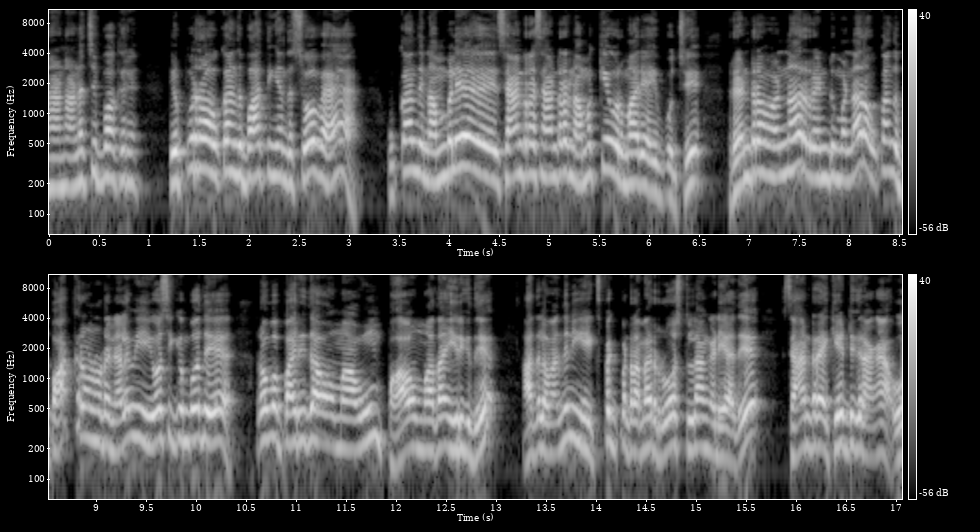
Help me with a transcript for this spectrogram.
நான் நினச்சி பார்க்குறேன். எப்படா உட்காந்து பார்த்தீங்க அந்த ஷோவை உட்காந்து நம்மளே சாண்ட்ரா சாண்ட்ரா நமக்கே ஒரு மாதிரி ஆகிப்போச்சு ரெண்டரை மணி நேரம் ரெண்டு மணி நேரம் உட்காந்து பார்க்குறவனோட நிலைமையை யோசிக்கும் போது ரொம்ப பரிதாபமாகவும் பாவமாக தான் இருக்குது. அதில் வந்து நீங்கள் எக்ஸ்பெக்ட் பண்ணுற மாதிரி ரோஸ்ட்லாம் கிடையாது. சாண்ட்ரா கேட்டுக்கிறாங்க ஓ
